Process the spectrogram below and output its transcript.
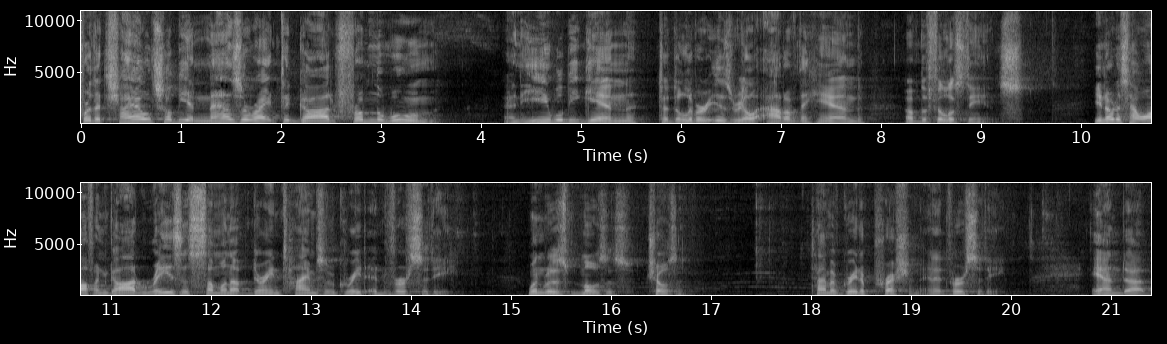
for the child shall be a Nazarite to God from the womb and he will begin to deliver Israel out of the hand of the Philistines. You notice how often God raises someone up during times of great adversity. When was Moses chosen? Time of great oppression and adversity. And uh,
